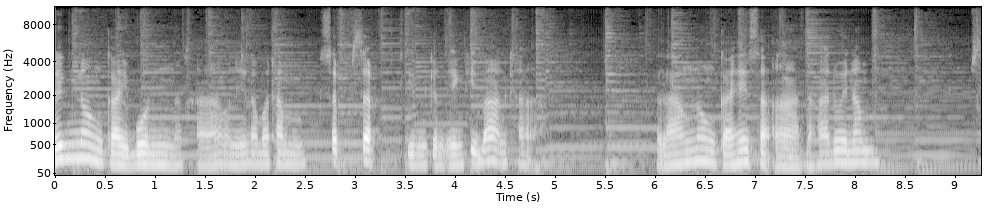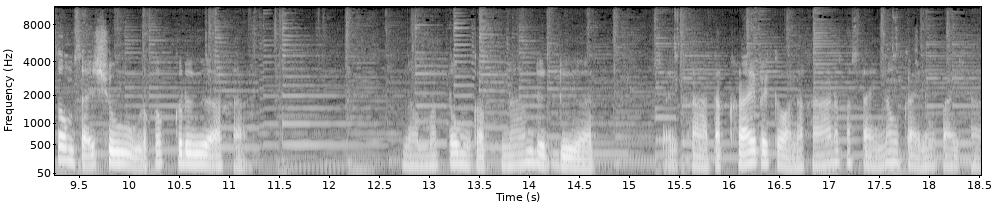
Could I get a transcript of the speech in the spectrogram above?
ล้งน่องไก่บนนะคะ วันนี้เรามาทำแซ่บๆกินกันเองที่บ้านค่ะ ล้างน่องไก่ให้สะอาดนะคะ ด้วยน้ำส้มสายชูแล้วก็เกลือค่ะนำมาต้มกับน้ำเดือดๆใส่ข่าตะไคร้ไปก่อนนะคะ แล้วก็ใส่น่องไก่ลงไปค่ะ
